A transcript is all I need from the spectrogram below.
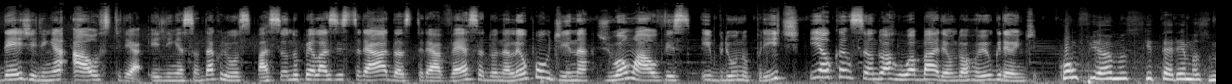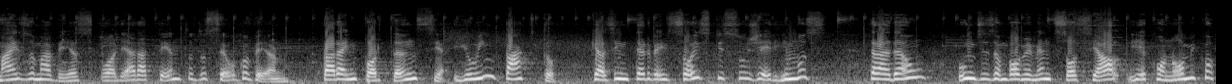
desde linha Áustria e linha Santa Cruz, passando pelas estradas Travessa Dona Leopoldina, João Alves e Bruno Prit e alcançando a rua Barão do Arroio Grande. Confiamos que teremos mais uma vez o olhar atento do seu governo para a importância e o impacto que as intervenções que sugerimos trarão um desenvolvimento social e econômico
